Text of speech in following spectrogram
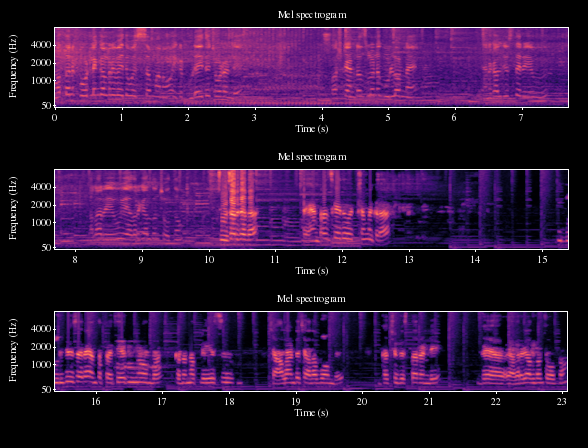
మొత్తానికి కోట్లింగల్ రేవు అయితే వస్తాం మనం. ఇక్కడ గుడి అయితే చూడండి. ఫస్ట్ ఎంట్రన్స్లోనే గుళ్ళు ఉన్నాయి. వెనకాల చూస్తే రేవు. అలా రేవు ఎదరికి వెళ్తాం చూద్దాం. చూసారు కదా? ఎంట్రన్స్కి అయితే వచ్చాం ఇక్కడ. ఈ గుడి చూసారా? ఎంత ప్రత్యేకంగా ఉందో. ఇక్కడ ఉన్న ప్లేస్ చాలా అంటే చాలా బాగుంది. ఇంకా చూపిస్తారండి. ఇంకా ఎవరికి వెళ్దాం చూద్దాం.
